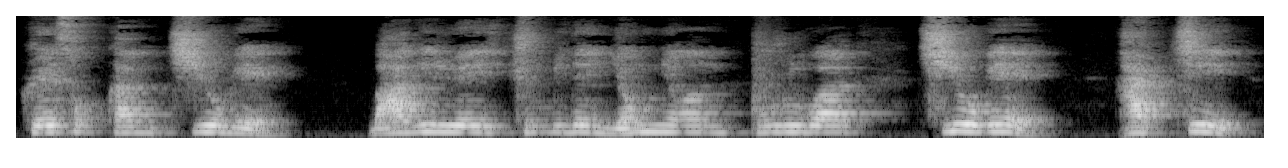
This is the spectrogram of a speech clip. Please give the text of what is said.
그에 속한 지옥에 마귀를 위해 준비된 영영한 불과 지옥에 같이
